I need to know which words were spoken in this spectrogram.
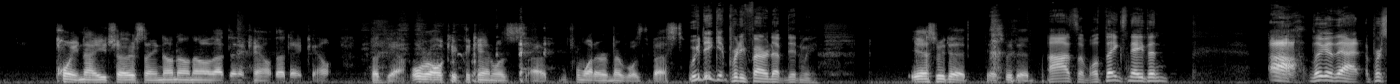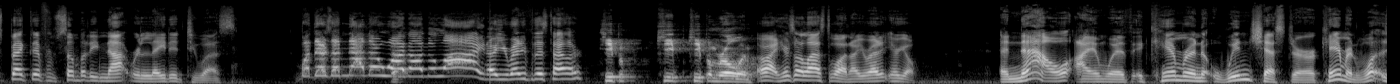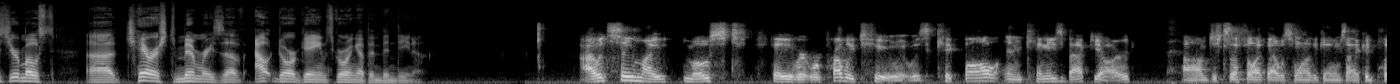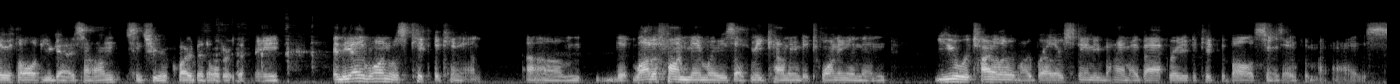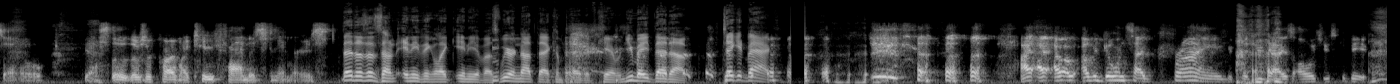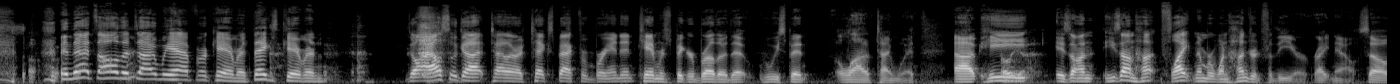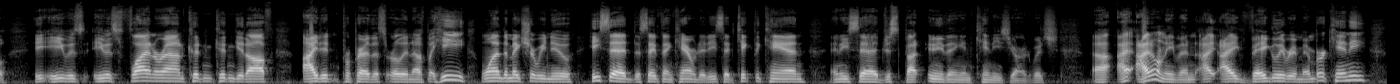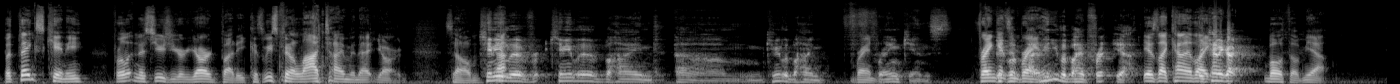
pointing at each other, saying, "No, no, no, that didn't count. That didn't count." But yeah, overall, kick the can was, uh, from what I remember, was the best. We did get pretty fired up, didn't we? Yes, we did. Yes, we did. Awesome. Well, thanks, Nathan. Ah, look at that. A perspective from somebody not related to us. But there's another one on the line. Are you ready for this, Tyler? Keep keep keep them rolling. All right, here's our last one. Are you ready? Here you go. And now I am with Cameron Winchester. Cameron, what is your most uh, cherished memories of outdoor games growing up in Bendena? I would say my most favorite were probably two. It was kickball in Kenny's backyard, um, just because I feel like that was one of the games I could play with all of you guys on, since you were quite a bit older than me. And the other one was kick the can. Um, a lot of fond memories of me counting to 20 and then you or Tyler, my brother, standing behind my back, ready to kick the ball as soon as I opened my eyes. So, yes, those, those are probably my two fondest memories. That doesn't sound anything like any of us. We are not that competitive, Cameron. You made that up. Take it back. I, I, I would go inside crying because you guys always used to beat. So. And that's all the time we have for Cameron. Thanks, Cameron. So I also got Tyler a text back from Brandon, Cameron's bigger brother, that who we spent a lot of time with. Uh, he Oh, yeah. is on he's on hunt, flight number 100 for the year right now. So he, he was he was flying around, couldn't couldn't get off. I didn't prepare this early enough, but he wanted to make sure we knew. He said the same thing Cameron did. He said kick the can, and he said just about anything in Kenny's yard, which uh, I I don't even I, I vaguely remember Kenny, but thanks Kenny for letting us use your yard, buddy, because we spent a lot of time in that yard. So Kenny uh, lived. Kenny lived behind. Um, Kenny lived behind Brandon. Frankens. Frankens and brain I think he lived behind. Fra- yeah. It was like kind of like kind of got. both of them, yeah.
